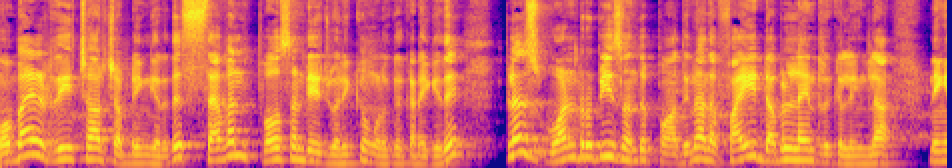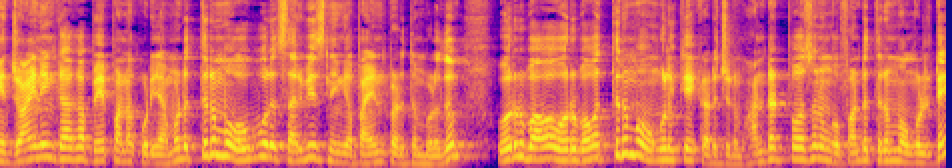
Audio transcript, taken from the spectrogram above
மொபைல் ரீசார்ஜ் அப்படிங்கிறது செவன் பர்சன்டேஜ் வரைக்கும் உங்களுக்கு கிடைக்குது. ப்ளஸ் ஒன் ருபீஸ் வந்து பார்த்தீங்கன்னா அந்த ஃபைவ் டபுள் நைன் இருக்கு இல்லைங்களா? நீங்கள் ஜாயினிங்காக பே பண்ணக்கூடிய அமௌண்ட் திரும்ப ஒவ்வொரு சர்வீஸ் நீங்கள் பயன்படுத்தும் பொழுதும் ஒரு ரூபாவோ ஒரு ரூபாவோ திரும்ப உங்களுக்கே கிடைச்சிடும். ஹண்ட்ரட் பர்சன்ட் உங்கள் ஃபண்டு திரும்ப உங்கள்கிட்ட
